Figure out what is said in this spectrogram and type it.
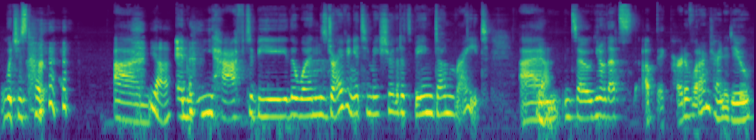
Which is um, yeah. and we have to be the ones driving it to make sure that it's being done right. Um, yeah. And so, you know, that's a big part of what I'm trying to do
